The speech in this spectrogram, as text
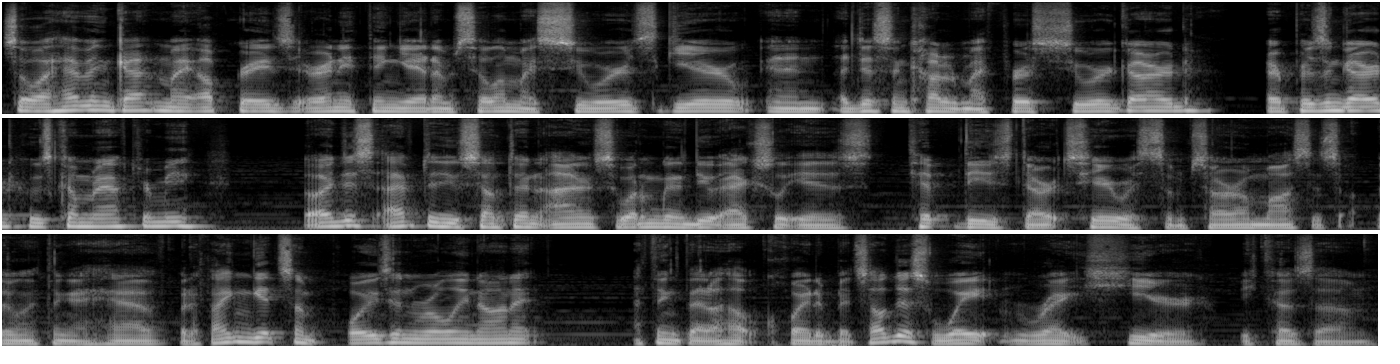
So I haven't gotten my upgrades or anything yet. I'm still on my sewers gear and I just encountered my first sewer guard or prison guard who's coming after me. So I just I have to do something. I, so what I'm going to do actually is tip these darts here with some sorrowmoss. It's the only thing I have. But if I can get some poison rolling on it, I think that'll help quite a bit. So I'll just wait right here because um,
